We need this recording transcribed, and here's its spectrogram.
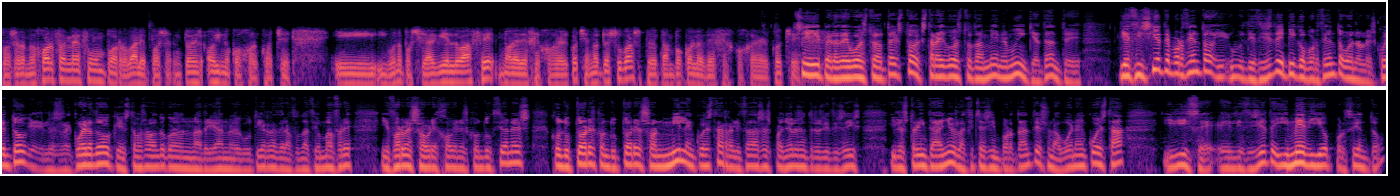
pues a lo mejor fue, me fue un porro, vale, pues entonces hoy no cojo el coche. Y, y bueno, pues si alguien lo hace, no le dejes coger el coche, no te subas, pero tampoco le dejes coger el coche. Sí, pero de vuestro texto extraigo esto también, es muy inquietante. 17%, 17 y pico por ciento, bueno, les cuento que les recuerdo que estamos hablando con Adrián Gutiérrez de la Fundación Mafre, informes sobre jóvenes conducciones, conductores, conductores, son mil encuestas realizadas a españoles entre los 16 y los 30 años, la ficha es importante, es una buena encuesta y dice el 17,5%,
